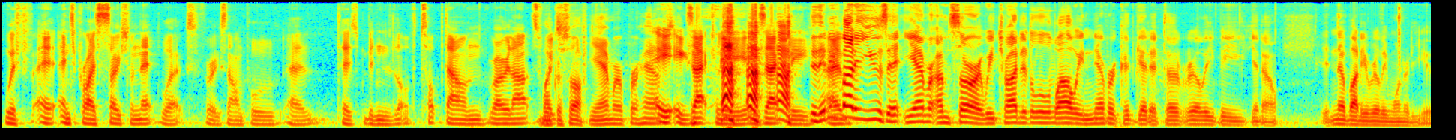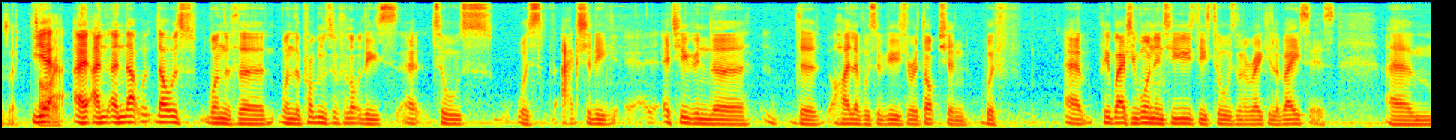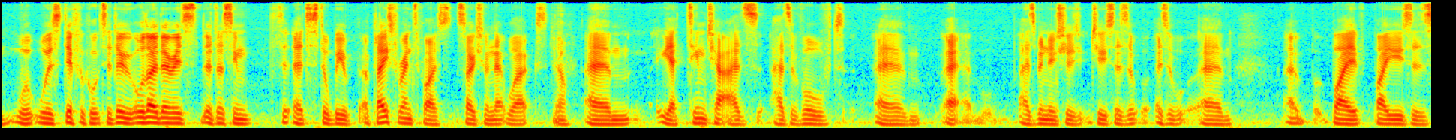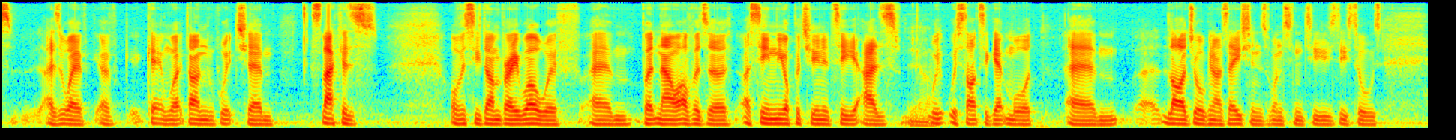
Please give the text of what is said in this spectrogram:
with uh, enterprise social networks, for example, uh, there's been a lot of top-down rollouts. Microsoft Yammer, perhaps. exactly, exactly. Did anybody um, use it? Yammer. I'm sorry, we tried it a little while. We never could get it to really be, you know, nobody really wanted to use it. Sorry. Yeah, and and that that was one of the one of the problems with a lot of these uh, tools was actually achieving the the high levels of user adoption with uh, people actually wanting to use these tools on a regular basis um, w- was difficult to do. Although there is there does seem st- uh, to still be a place for enterprise social networks. Yeah. Um, yeah, Team Chat has has evolved, um, uh, has been introduced as a, as a, um, uh, by by users as a way of, of getting work done, which um, Slack has obviously done very well with. Um, but now others are, are seeing the opportunity as Yeah. we, we start to get more um, uh, large organizations wanting to use these tools.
